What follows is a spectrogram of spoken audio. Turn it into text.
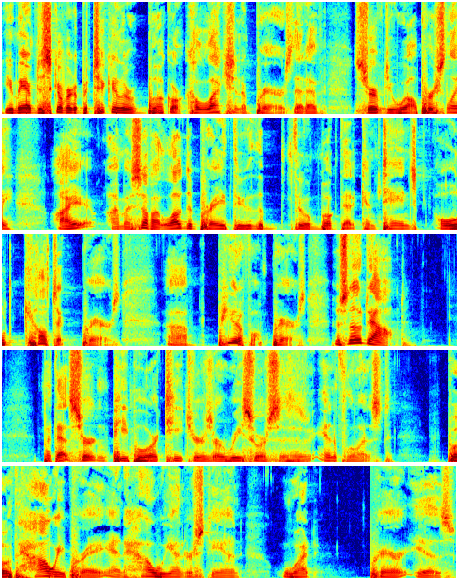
You may have discovered a particular book or collection of prayers that have served you well. Personally, I, I myself, I love to pray through the through a book that contains old Celtic prayers, uh, beautiful prayers. There's no doubt, but that certain people or teachers or resources have influenced both how we pray and how we understand what prayer is.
